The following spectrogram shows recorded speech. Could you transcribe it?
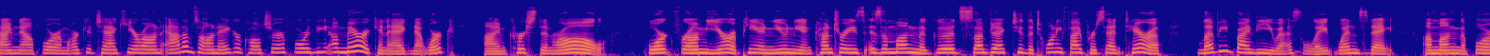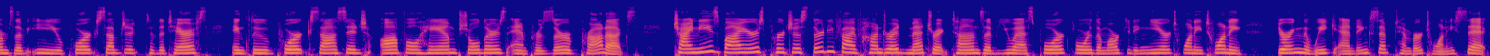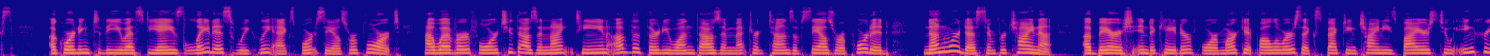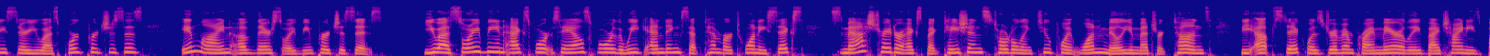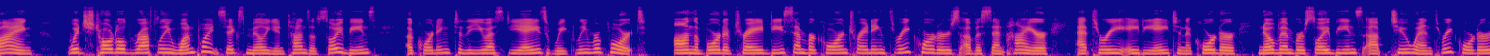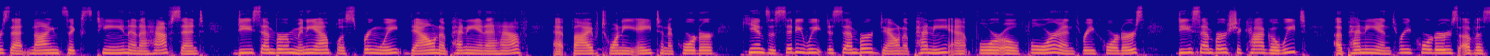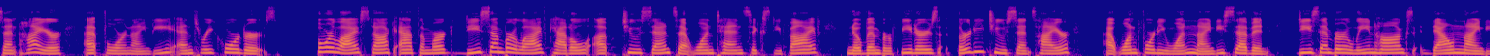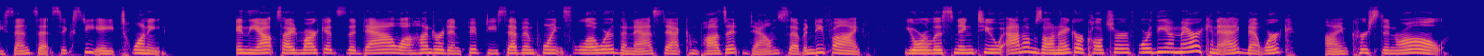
Time now for a market check here on Adams on Agriculture for the American Ag Network. I'm Kirsten Rahl. Pork from European Union countries is among the goods subject to the 25% tariff levied by the U.S. late Wednesday. Among the forms of EU pork subject to the tariffs include pork, sausage, offal, ham, shoulders, and preserved products. Chinese buyers purchased 3,500 metric tons of U.S. pork for the marketing year 2020 during the week ending September 26 according to the USDA's latest weekly export sales report. However, for 2019, of the 31,000 metric tons of sales reported, none were destined for China, a bearish indicator for market followers expecting Chinese buyers to increase their U.S. pork purchases in line of their soybean purchases. U.S. soybean export sales for the week ending September 26 smashed trader expectations, totaling 2.1 million metric tons. The upstick was driven primarily by Chinese buying, which totaled roughly 1.6 million tons of soybeans, according to the USDA's weekly report. On the Board of Trade, December corn trading three quarters of a cent higher at 388 and a quarter. November soybeans up two and three quarters at 916 and a half cent. December Minneapolis spring wheat down a penny and a half at 528 and a quarter. Kansas City wheat December down a penny at 404 and three quarters. December Chicago wheat a penny and three quarters of a cent higher at 490 and three quarters. For livestock at the Merc, December live cattle up 2 cents at 110.65. November feeders 32 cents higher at 141.97. December lean hogs down 90 cents at 68.20. In the outside markets, the Dow 157 points lower, the Nasdaq Composite down 75. You're listening to Adams on Agriculture for the American Ag Network. I'm Kirsten Rahl.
